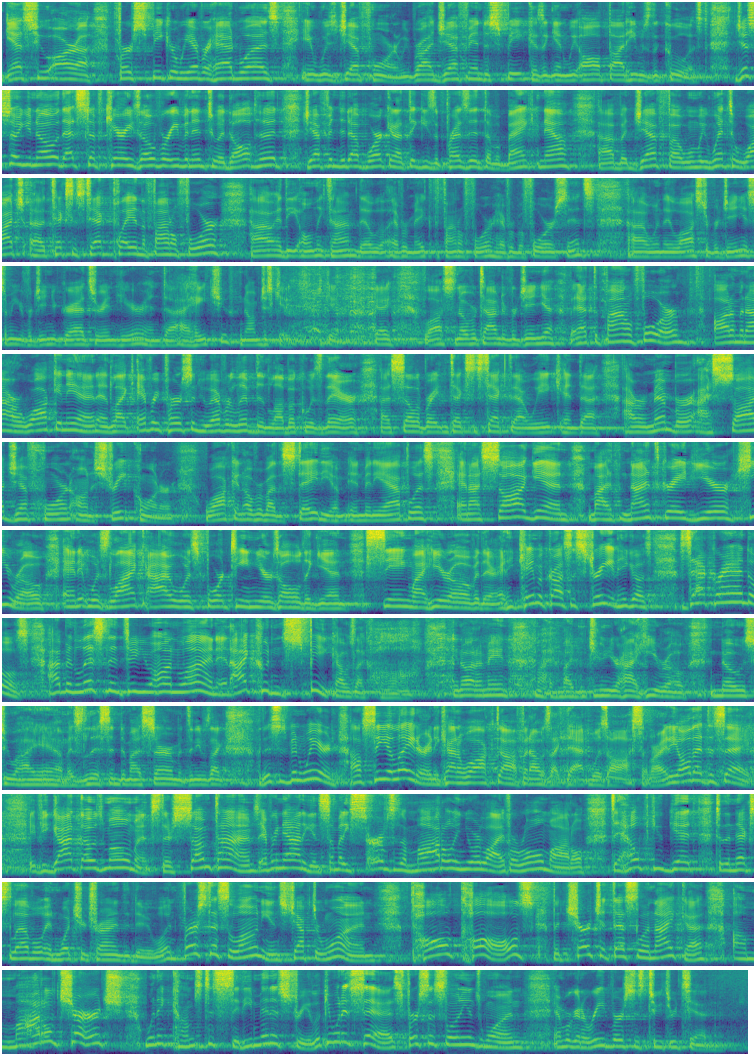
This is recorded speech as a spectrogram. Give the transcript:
guess who our uh, first speaker we ever had was? It was Jeff Horn. We brought Jeff in to speak because, again, we all thought he was the coolest. Just so you know, that stuff carries over even into adulthood. Jeff ended up working, I think he's the president of a bank now. Uh, but Jeff, uh, when we went to watch uh, Texas Tech play in the Final Four, uh, the only time they will ever make the Final Four, ever before or since, uh, when they lost to Virginia. Some of you Virginia grads are in here, and uh, I hate you. No, I'm just kidding. Just kidding. Okay, lost in overtime to Virginia. But at the Final Four, Autumn and I are walking in, and like every person who ever lived in Lubbock was there uh, celebrating Texas Tech that week. And uh, I remember I saw Jeff Horn on a street corner walking over by the stadium in Minneapolis, and I saw again my ninth grade year hero, and it was like I was 14 years old again, seeing my hero over there. And he came across the street and he goes, Zach Randolph, I've been listening to you online. And I couldn't speak. I was like, oh, you know what I mean? My, my junior high hero knows who I am, has listened to my sermons. And he was like, this has been weird. I'll see you later. And he kind of walked off. And I was like, that was awesome. All right. All that to say, if you got those moments, there's sometimes, every now and again, somebody serves as a model in your life, a role model, to help you get to the next level in what you're trying to do. Well, in First Thessalonians chapter 1, Paul calls the church at Thessalonica a model church when it comes to city ministry. Look at what it says, 1 Thessalonians 1, and we're going to read verses 2 through 10.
